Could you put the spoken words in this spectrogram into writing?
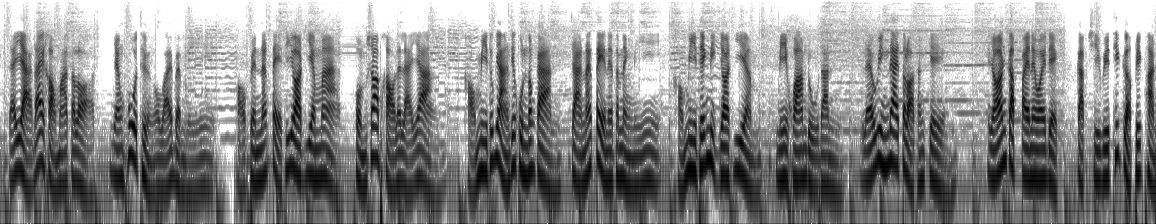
ๆ และอยากได้เขามาตลอด ยังพูดถึงเอาไว้แบบนี้ เขาเป็นนักเตะที่ยอดเยี่ยมมาก ผมชอบเขาหลาย ๆ อย่างเขามีทุกอย่างที่คุณต้องการ จากนักเตะในตำแหน่งนี้ เขามีเทคนิคยอดเยี่ยม มีความดุดัน และวิ่งได้ตลอดทั้งเกม ย้อนกลับไปในวัยเด็กกับชีวิตที่เกือบพลิกผัน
